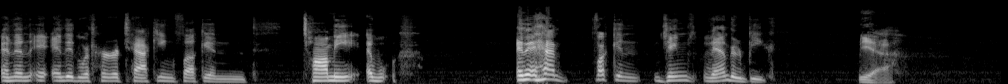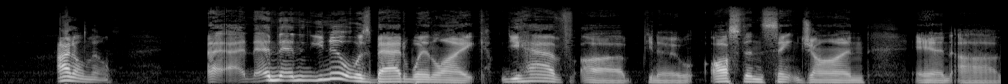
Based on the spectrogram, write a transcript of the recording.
and then it ended with her attacking fucking tommy. And and it had fucking James Van Der Beek. Yeah. i don't know and and and you knew it was bad when like you have uh you know Austin St. John and uh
